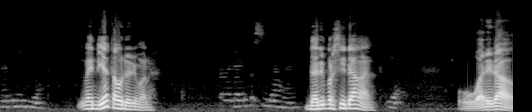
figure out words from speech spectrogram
Dari media. Media tahu dari mana? Eh, dari persidangan. Dari persidangan. Iya. Wadidaw.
